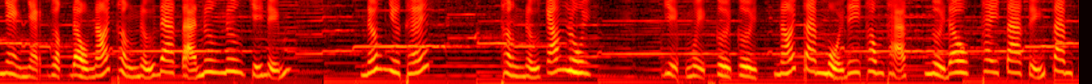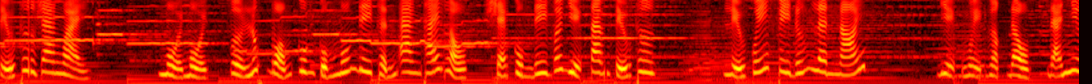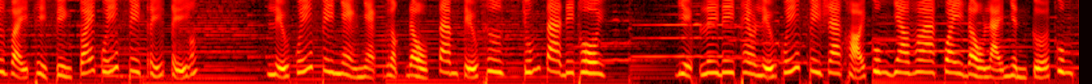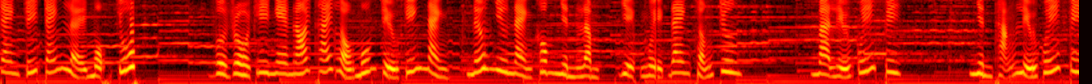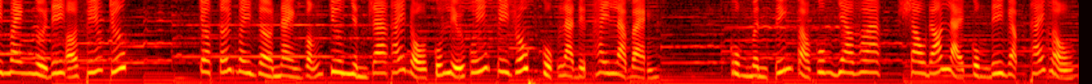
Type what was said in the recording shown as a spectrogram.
Nhàn nhạt gật đầu nói thần nữ đa tạ nương nương chỉ điểm. Nếu như thế, Thần nữ cáo lui. Diệp Nguyệt cười cười, Nói tam muội đi thông thả, Người đâu, thay ta tiễn tam tiểu thư ra ngoài. Muội muội, Vừa lúc bổn cung cũng muốn đi thỉnh an Thái Hậu sẽ cùng đi với Diệp Tam Tiểu Thư. Liễu Quý Phi đứng lên nói. Diệp Nguyệt gật đầu, Đã như vậy thì phiền toái Quý Phi tỷ tỷ. Liễu Quý Phi nhàn nhạt gật đầu, Tam Tiểu Thư, Chúng ta đi thôi. Diệp Ly đi theo Liễu Quý Phi ra khỏi cung giao hoa, Quay đầu lại nhìn cửa cung trang trí tráng lệ một chút. Vừa rồi khi nghe nói Thái Hậu muốn triệu kiến nàng nếu như nàng không nhìn lầm, Diệp Nguyệt đang khẩn trương. Mà Liễu Quý Phi, Nhìn thẳng Liễu Quý Phi mang người đi ở phía trước. Cho tới bây giờ nàng vẫn chưa nhìn ra thái độ của Liễu Quý Phi rốt cuộc là địch hay là bạn. Cùng mình tiến vào cung giao hoa, Sau đó lại cùng đi gặp Thái Hậu.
